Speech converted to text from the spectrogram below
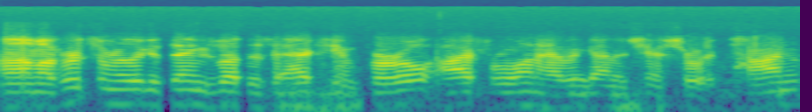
Um, I've heard some really good things about this Axiom Pearl. I, for one, haven't gotten a chance to throw it a ton.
